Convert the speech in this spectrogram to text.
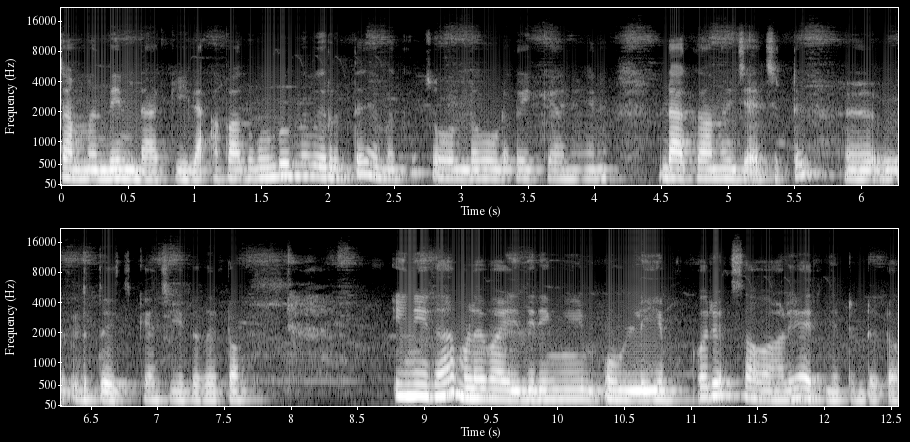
ചമ്മന്തി ഉണ്ടാക്കിയില്ല. അപ്പോൾ അതുകൊണ്ട് ഒന്ന് വെറുതെ നമുക്ക് ചോറിന്റെ കൂടെ കഴിക്കാൻ അങ്ങനെ ഉണ്ടാക്കാമെന്ന് വിചാരിച്ചിട്ട് എടുത്ത് വയ്ക്കാൻ ചെയ്തത് കേട്ടോ ഇനി ഇതാ നമ്മൾ വഴുതിരിങ്ങയും ഉള്ളിയും ഒരു സവാളയും അരിഞ്ഞിട്ടുണ്ട് കേട്ടോ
